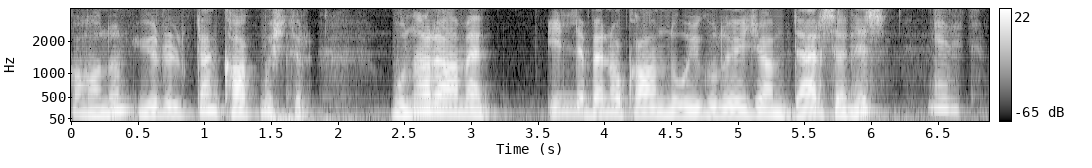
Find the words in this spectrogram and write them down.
kanun yürürlükten kalkmıştır. Buna rağmen ille ben o kanunu uygulayacağım derseniz evet.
